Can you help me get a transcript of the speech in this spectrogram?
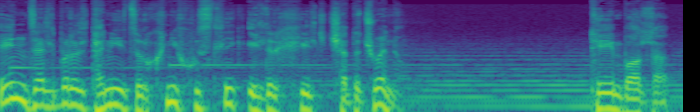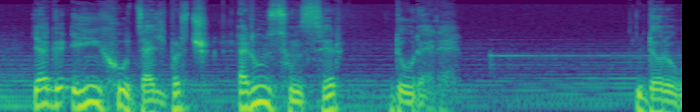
Энэ залбирал таны зүрхний хүслийг илэрхийлж чадаж байна уу? Тийм бол яг ийхүү залбирч ариун сүнсээр дүүрээрэй. 4.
